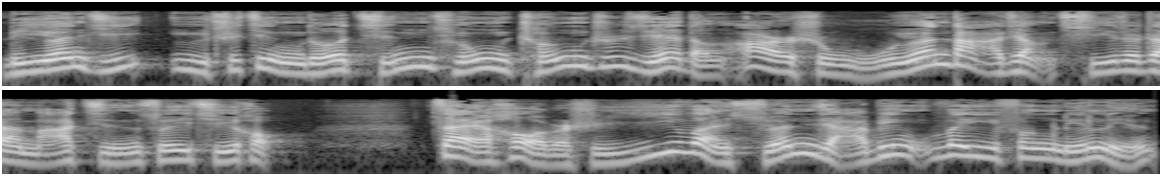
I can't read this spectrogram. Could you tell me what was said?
李元吉、尉迟敬德、秦琼、程知节等二十五员大将骑着战马紧随其后。在后边是一万玄甲兵，威风凛凛；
